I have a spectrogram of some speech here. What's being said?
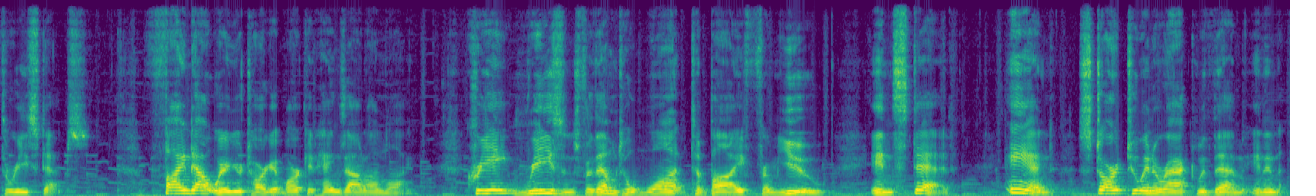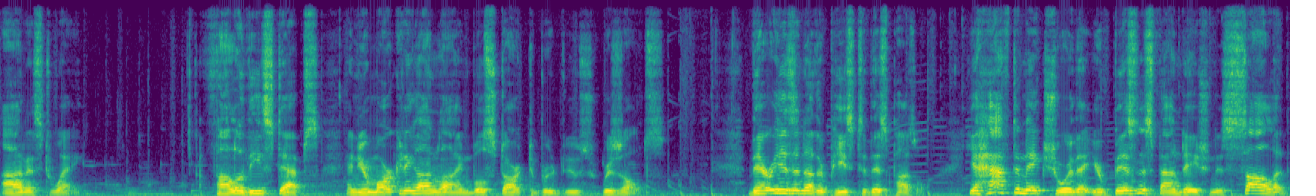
three steps. Find out where your target market hangs out online. Create reasons for them to want to buy from you instead. And start to interact with them in an honest way. Follow these steps and your marketing online will start to produce results. There is another piece to this puzzle. You have to make sure that your business foundation is solid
